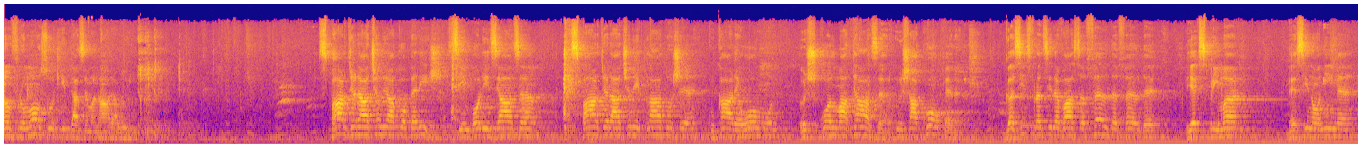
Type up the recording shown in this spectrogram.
în frumosul chip de asemănare a Lui. Spargerea acelui acoperiș simbolizează spargerea acelei platușe cu care omul își colmatează, își acopere. Găsiți, frățile voastre, fel de fel de exprimări, de sinonime,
